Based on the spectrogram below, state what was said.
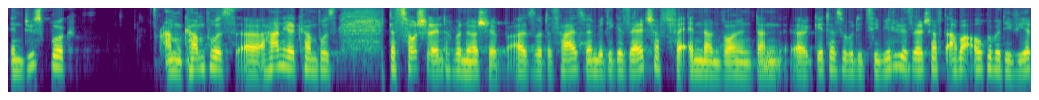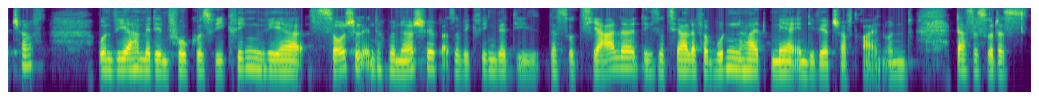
in Duisburg am Campus, äh, Haniel Campus, das Social Entrepreneurship. Also das heißt, wenn wir die Gesellschaft verändern wollen, dann äh, geht das über die Zivilgesellschaft, aber auch über die Wirtschaft. Und wir haben hier den Fokus, wie kriegen wir Social Entrepreneurship, also wie kriegen wir die, das Soziale, die soziale Verbundenheit mehr in die Wirtschaft rein. Und das ist so das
